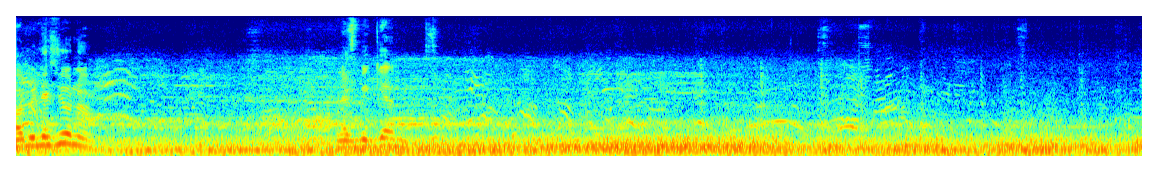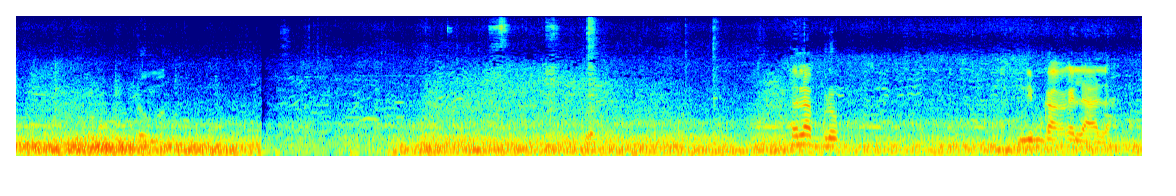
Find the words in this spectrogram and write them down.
Mabilis yun ah. Nagbigyan. Luma. Sa group. Hindi mo kakilala.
